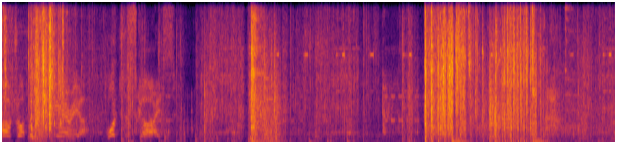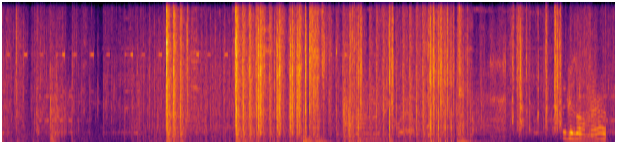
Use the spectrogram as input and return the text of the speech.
Hostile dropping into the area. Watch the skies. Ground. Niggas on mad.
